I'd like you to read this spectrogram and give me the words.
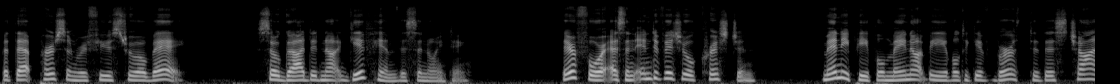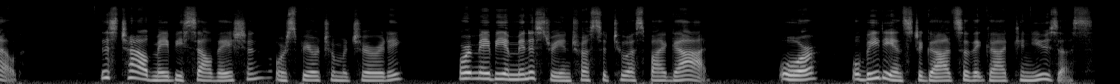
but that person refused to obey. So God did not give him this anointing. Therefore, as an individual Christian, many people may not be able to give birth to this child. This child may be salvation or spiritual maturity, or it may be a ministry entrusted to us by God, or obedience to God so that God can use us.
